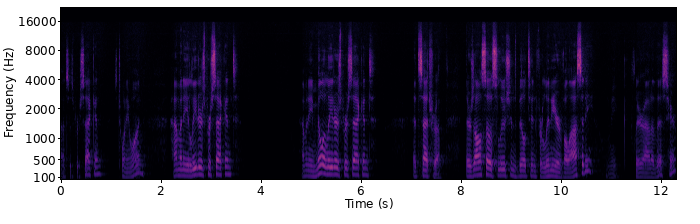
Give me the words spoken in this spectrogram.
ounces per second, it's 21. How many liters per second? How many milliliters per second? Etc. There's also solutions built in for linear velocity. Let me clear out of this here.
